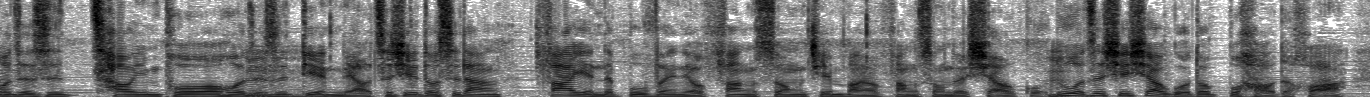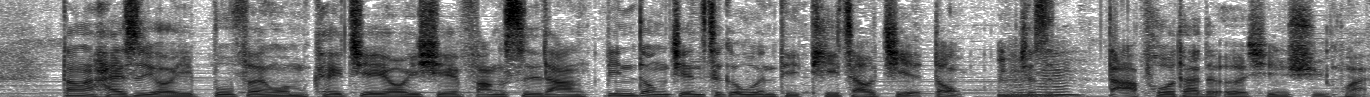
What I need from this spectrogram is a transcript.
或者是超音波，或者是电疗，这些都是让发炎的部分有放松，肩膀有放松的效果。如果这些效果都不好的话，当然还是有一部分我们可以借由一些方式让冰冻肩这个问题提早解冻，就是打破他的恶性循环。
